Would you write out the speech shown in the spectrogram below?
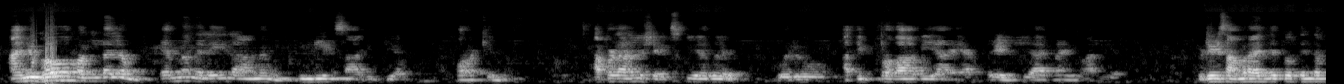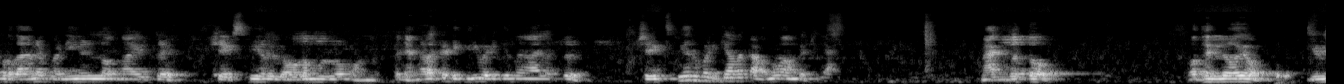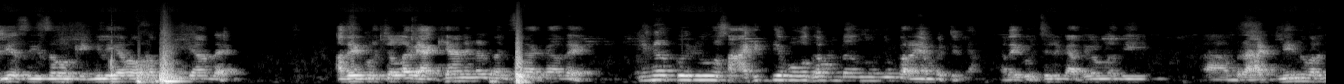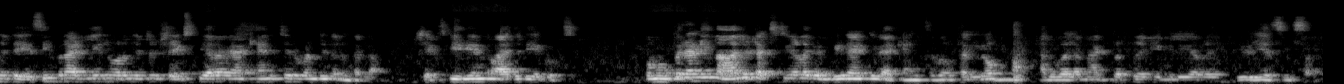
അനുഭവ മണ്ഡലം എന്ന നിലയിലാണ് ഇന്ത്യൻ സാഹിത്യം ഉറയ്ക്കുന്നത്. അപ്പോഴാണ് ഷേക്സ്പിയർ ഒരു അതിപ്രതാപിയായ ഒരു എഴുത്തുകാരനായി മാറിയത്. ബ്രിട്ടീഷ് സാമ്രാജ്യത്വത്തിന്റെ പ്രധാന പണികളിൽ ഒന്നായിട്ട് ഷേക്സ്പിയർ ലോകം മുഴുവൻ വന്നു. ഇപ്പൊ ഞങ്ങളൊക്കെ ഡിഗ്രി പഠിക്കുന്ന കാലത്ത് ഷേക്സ്പിയർ പഠിക്കാതെ കടന്നു പോകാൻ പറ്റില്ല. മാക്ബത്തോ ഒഥല്ലോയോ ജൂലിയസ് സീസറോ കിങ്ങിലിയറോ ഒക്കെ പഠിക്കാതെ അതേക്കുറിച്ചുള്ള വ്യാഖ്യാനങ്ങൾ മനസ്സിലാക്കാതെ നിങ്ങൾക്കൊരു സാഹിത്യബോധം ഉണ്ടെന്നൊന്നും പറയാൻ പറ്റില്ല. അതേക്കുറിച്ച് ഒരു കഥയുള്ളത് ഈ ബ്രാഡ്ലി എന്ന് പറഞ്ഞിട്ട് എ സി ബ്രാഡ്ലി എന്ന് പറഞ്ഞിട്ട് ഷേക്സ്പിയറെ വ്യാഖ്യാനിച്ച ഒരു പണ്ഡിതനുണ്ടല്ലോ ഷേക്സ്പിയറിയൻ ട്രാജഡിയെ കുറിച്ച് അപ്പൊ മൂപ്പരാണ് ഈ നാല് ടെക്സ്റ്റുകളെ ഗംഭീരമായിട്ട് വ്യാഖ്യാനിച്ചത്. ഒഥല്ലോ അതുപോലെ Macbeth King Lear Julius Caesar.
